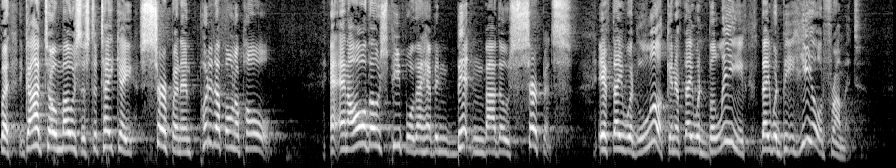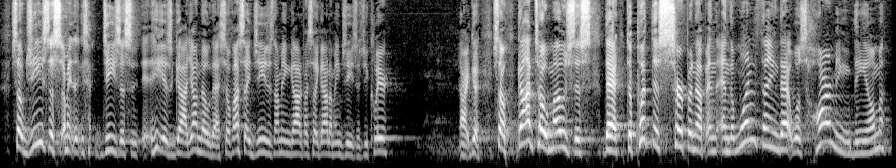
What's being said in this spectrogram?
but God told Moses to take a serpent and put it up on a pole. And, and all those people that have been bitten by those serpents, if they would look and if they would believe, they would be healed from it. So Jesus, I mean, Jesus, He is God. Y'all know that. So if I say Jesus, I mean God. If I say God, I mean Jesus. You clear? All right, good. So God told Moses that to put this serpent up, and, and the one thing that was harming them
